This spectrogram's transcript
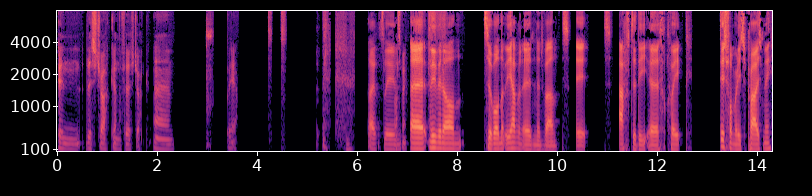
in this track and the first track. Um, but yeah, Thanks, Liam. That's me. Uh, moving on to one that we haven't heard in advance. It's after the earthquake. This one really surprised me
